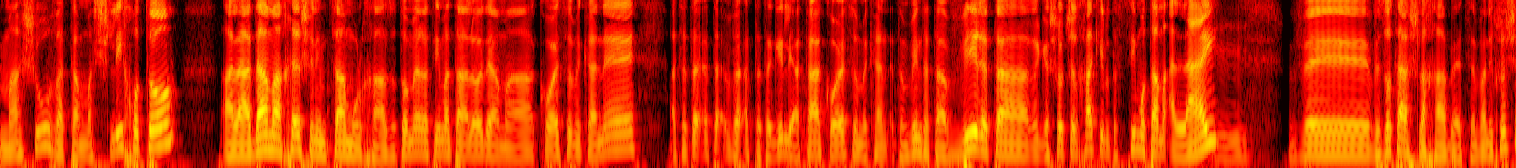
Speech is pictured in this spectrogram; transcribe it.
משהו ואתה משליך אותו על האדם האחר שנמצא מולך. זאת אומרת, אם אתה, לא יודע מה, כועס ומקנא, אתה, אתה, אתה, אתה תגיד לי, אתה כועס ומקנא, אתה מבין? אתה תעביר את הרגשות שלך, כאילו תשים אותם עליי, Mm. ו, וזאת ההשלכה בעצם. ואני חושב ש...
